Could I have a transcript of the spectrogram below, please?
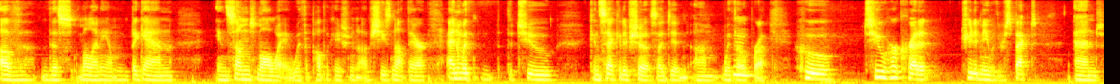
of this millennium began in some small way with the publication of She's Not There and with the two consecutive shows I did um, with Oprah, who, to her credit, treated me with respect and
